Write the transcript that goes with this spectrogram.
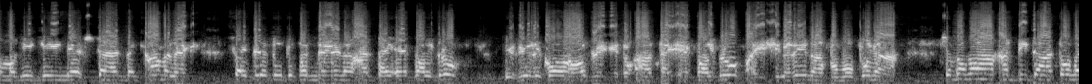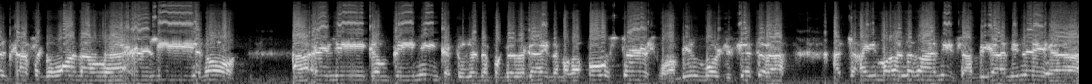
ang magiging uh, stand ng Kamalek sa ipinatutupad na ng anti-Apple group. If you recall, Audrey, itong anti-Apple group ay sila rin ang pumupuna sa mga kandidato na nagsasagawa ng ah, early, ano, ah, early campaigning katulad ng paglalagay ng mga posters, mga billboards, etc. At saka yung mga langanin, sabi nga nila eh, ah,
